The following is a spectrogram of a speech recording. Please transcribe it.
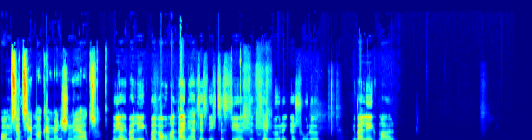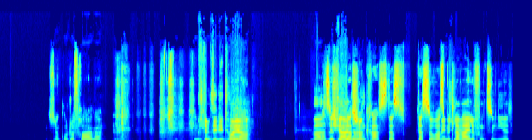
Warum seziert man kein Menschenherz? Ja, überleg mal, warum man dein Herz jetzt nicht sezier- sezieren würde in der Schule. Überleg mal. Das ist eine gute Frage. Bestimmt sind die teuer. Was? Also ich finde das das? schon krass, dass, dass sowas mittlerweile funktioniert.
